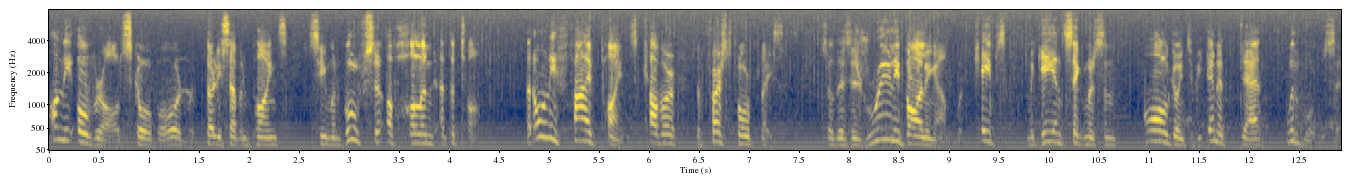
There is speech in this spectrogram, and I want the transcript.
On the overall scoreboard with 37 points, Simon Wulfse of Holland at the top. But only five points cover the first four places. So this is really boiling up with Capes, Magee and Sigmarsson all going to be in at death with Wulfse.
